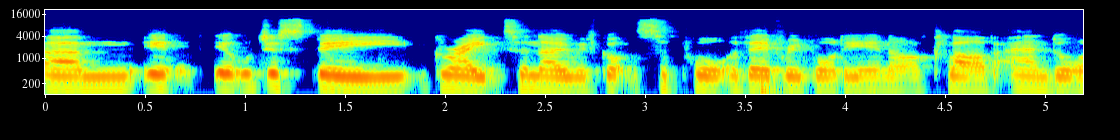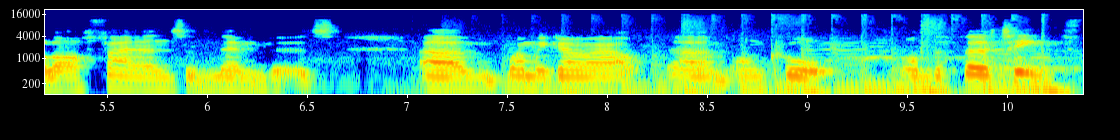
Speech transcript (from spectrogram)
um, it, it will just be great to know we've got the support of everybody in our club and all our fans and members um, when we go out um, on court on the 13th.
